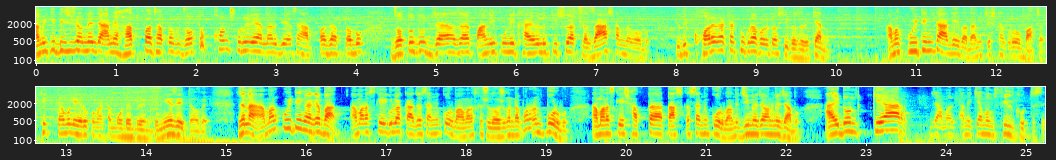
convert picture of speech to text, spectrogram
আমি কি ডিসিশন নিই যে আমি হাত পা ঝাপড়াবো? যতক্ষণ শরীরে এনার্জি আছে, হাত পা ঝাপড়াবো যত দূর যাওয়া যায় পানি পুনি খাই হলো কিছু একটা যা সামনে পাবো। যদি খড়ের একটা টুকরা পড়ে ওটা চিপে ধরি। কেন? আমার কুইটিংটা আগেই বাদ, আমি চেষ্টা করব বাঁচার। ঠিক তেমনই এরকম একটা মোডে ব্রেনকে নিয়ে যেতে হবে। যে না, আমার কুইটিং আগে বাদ। আমার আজকে এইগুলো কাজ আছে, আমি করব। আমার আজকে দশ ঘণ্টা পর আমি পড়ব। আমার আজকে এই সাতটা টাস্ক আছে, আমি করব। আমি জিমে যাওয়ার আমি যাব। আই ডোন্ট কেয়ার যে আমার, আমি কেমন ফিল করতেছি।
